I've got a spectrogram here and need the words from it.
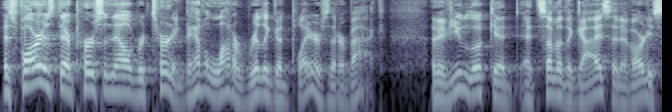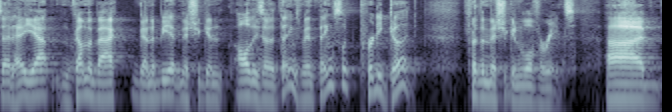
As far as their personnel returning, they have a lot of really good players that are back. I mean, if you look at, at some of the guys that have already said, hey, yeah, I'm coming back, going to be at Michigan, all these other things, man, things look pretty good for the Michigan Wolverines. Uh,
